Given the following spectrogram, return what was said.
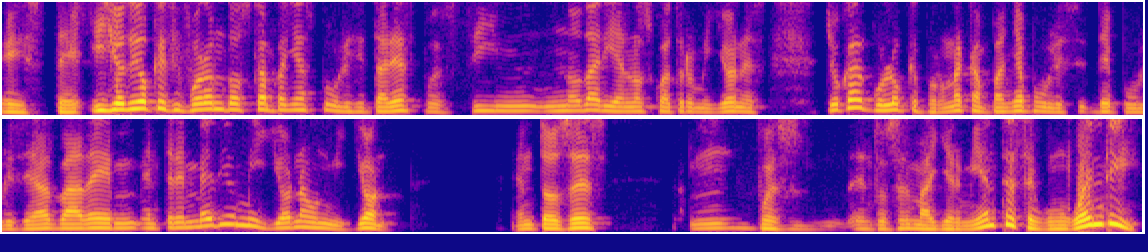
Este, y yo digo que si fueron dos campañas publicitarias, pues sí, no darían los cuatro millones. Yo calculo que por una campaña de publicidad va de entre medio millón a un millón. Entonces, mm, pues, entonces Mayer miente, según Wendy.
